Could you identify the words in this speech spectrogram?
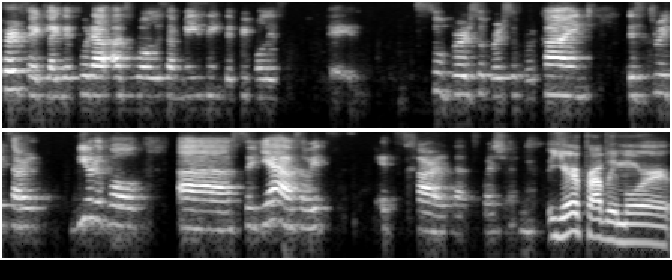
perfect like the food as well is amazing the people is eh, super super super kind the streets are beautiful uh, so yeah so it's it's hard that question You're probably more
